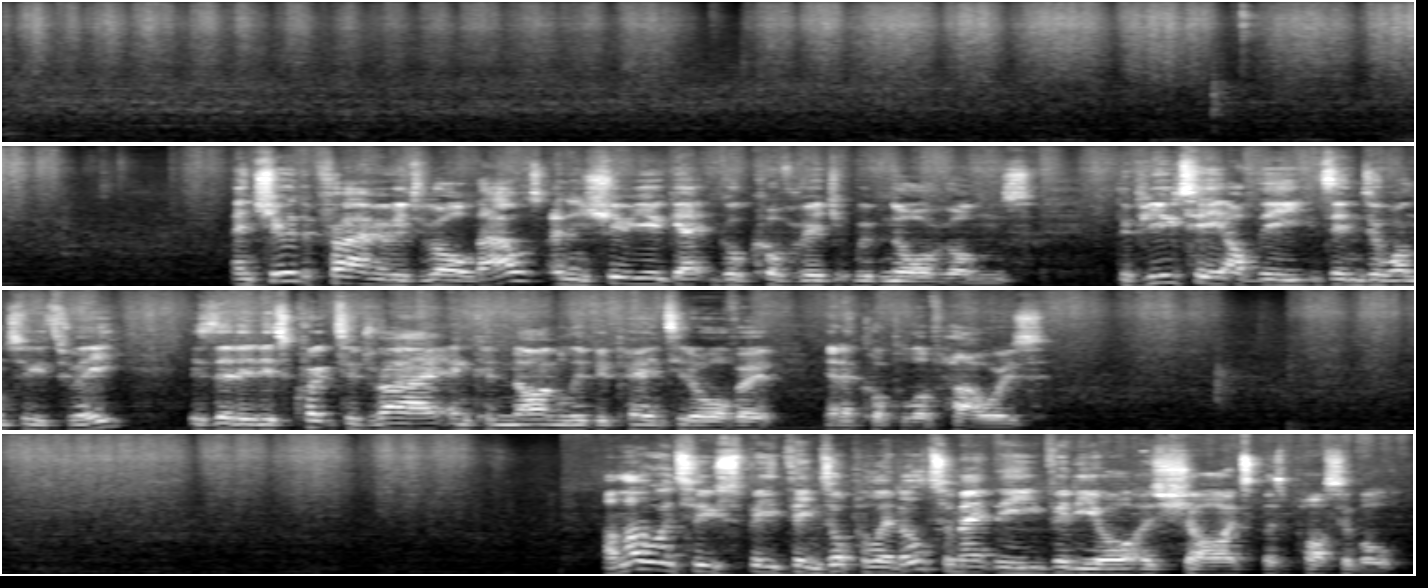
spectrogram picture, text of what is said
Ensure the primer is rolled out and ensure you get good coverage with no runs. The beauty of the Zinsser 123 is that it is quick to dry and can normally be painted over in a couple of hours. I'm now going to speed things up a little to make the video as short as possible.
